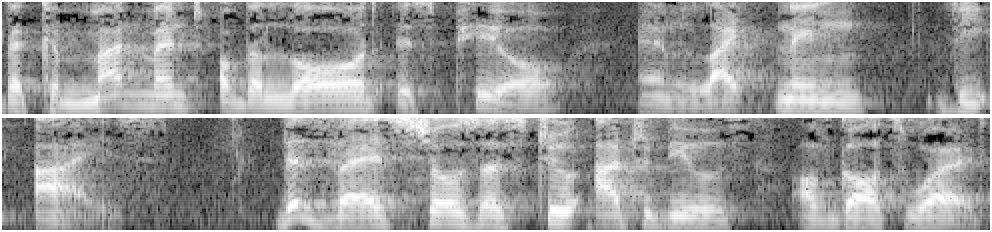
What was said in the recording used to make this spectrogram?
The commandment of the Lord is pure, enlightening the eyes. This verse shows us two attributes of God's Word.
